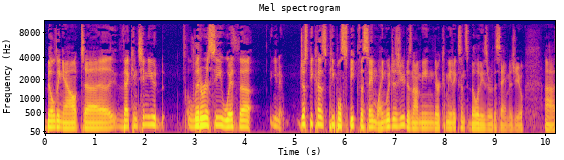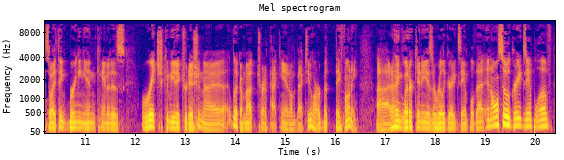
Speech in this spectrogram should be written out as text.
building out uh, that continued literacy with uh, you know just because people speak the same language as you does not mean their comedic sensibilities are the same as you. Uh, so I think bringing in Canada's rich comedic tradition. Uh, look, I'm not trying to pat Canada on the back too hard, but they funny, uh, and I think Letterkenny is a really great example of that, and also a great example of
